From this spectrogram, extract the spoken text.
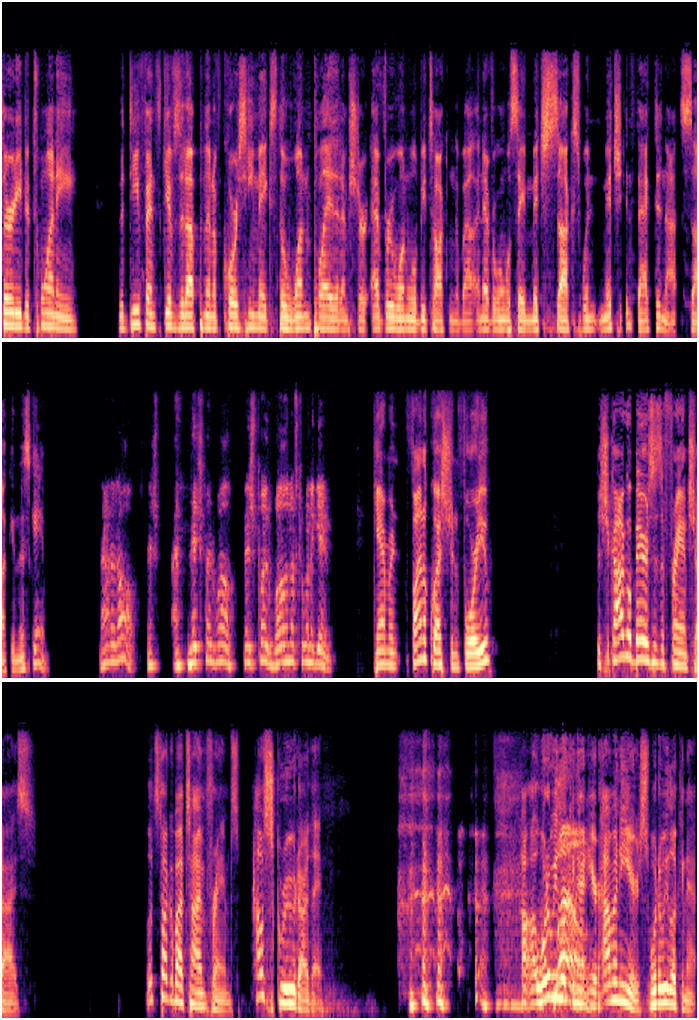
30 to 20. The defense gives it up, and then, of course, he makes the one play that I'm sure everyone will be talking about, and everyone will say Mitch sucks when Mitch, in fact, did not suck in this game. Not at all. Mitch, Mitch played well. Mitch played well enough to win a game. Cameron, final question for you. The Chicago Bears is a franchise. Let's talk about time frames. How screwed are they? How, what are we looking at here? How many years? What are we looking at?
